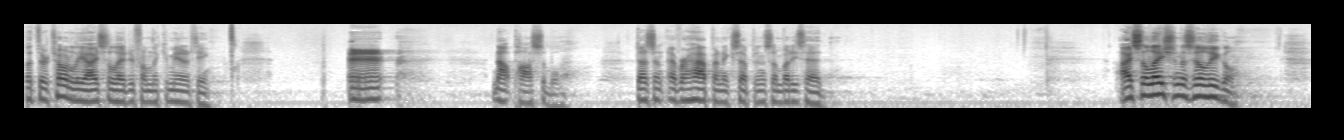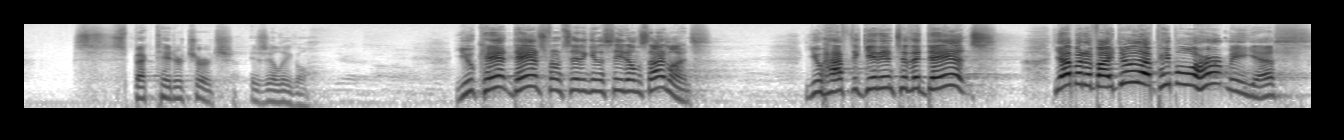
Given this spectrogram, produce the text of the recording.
but they're totally isolated from the community. Eh, not possible. Doesn't ever happen except in somebody's head. Isolation is illegal. Spectator church is illegal. You can't dance from sitting in a seat on the sidelines. You have to get into the dance. Yeah, but if I do that, people will hurt me. Yes.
